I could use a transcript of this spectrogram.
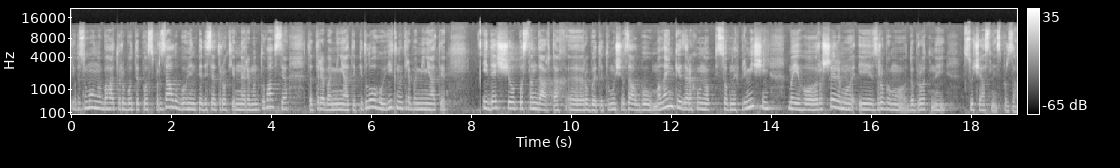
І безумовно багато роботи по спортзалу, бо він 50 років не ремонтувався. Та треба міняти підлогу, вікна треба міняти. І дещо по стандартах е, робити, тому що зал був маленький за рахунок підсобних приміщень. Ми його розширимо і зробимо добротний сучасний спортзал.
